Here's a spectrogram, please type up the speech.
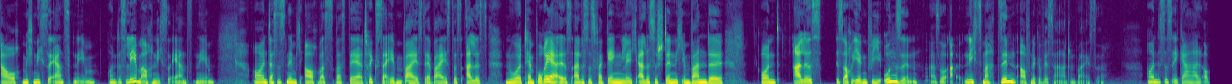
auch mich nicht so ernst nehmen und das Leben auch nicht so ernst nehmen. Und das ist nämlich auch was, was der Trickster eben weiß. Der weiß, dass alles nur temporär ist, alles ist vergänglich, alles ist ständig im Wandel und alles ist auch irgendwie Unsinn. Also nichts macht Sinn auf eine gewisse Art und Weise. Und es ist egal, ob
